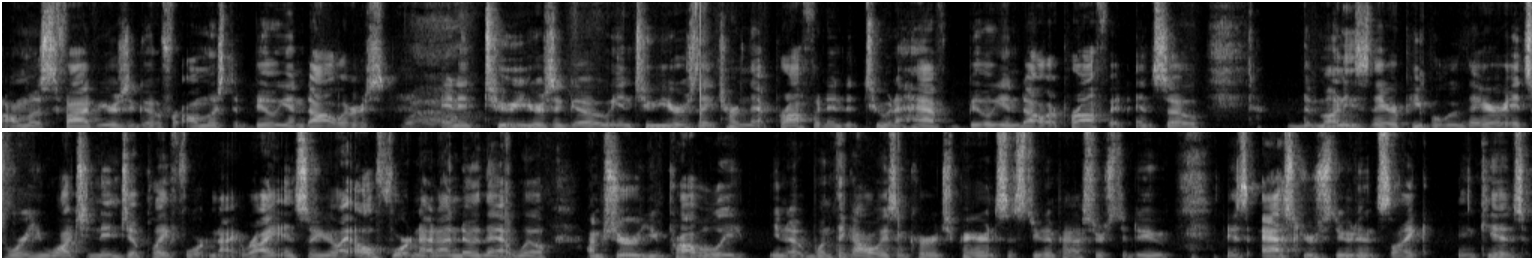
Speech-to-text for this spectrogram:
almost five years ago for almost a billion dollars. Wow. And in two years ago, in two years, they turned that profit into two and a half billion dollar profit. And so the money's there, people are there. It's where you watch Ninja play Fortnite, right? And so you're like, oh, Fortnite, I know that. Well, I'm sure you probably, you know, one thing I always encourage parents and student pastors to do is ask your students, like, and kids,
